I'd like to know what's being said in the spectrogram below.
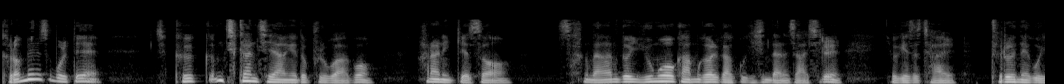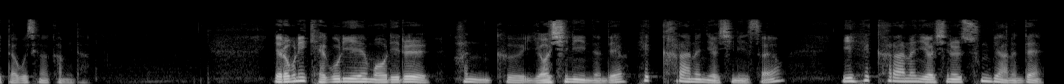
그런 면에서 볼 때 그 끔찍한 재앙에도 불구하고 하나님께서 상당한 그 유머 감각을 갖고 계신다는 사실을 여기에서 잘 드러내고 있다고 생각합니다. 여러분이 개구리의 머리를 한 그 여신이 있는데요. 헤카라는 여신이 있어요. 이 헤카라는 여신을 숭배하는데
